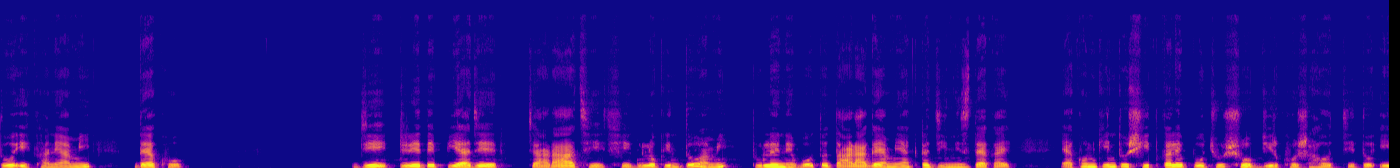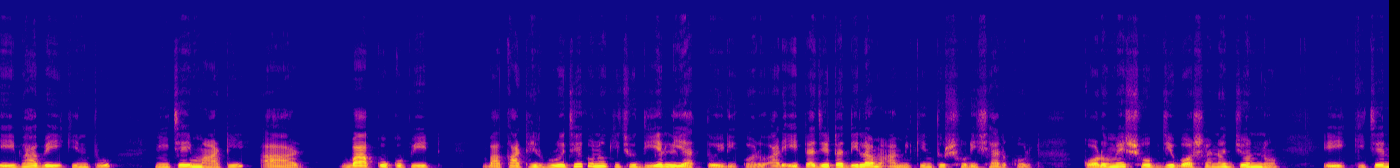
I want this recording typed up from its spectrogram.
তো এখানে আমি দেখো, যে ট্রেতে পেঁয়াজের চারা আছে সেগুলো কিন্তু আমি তুলে নেব। তো তার আগে আমি একটা জিনিস দেখাই। এখন কিন্তু শীতকালে প্রচুর সবজির খোসা হচ্ছে। তো এইভাবেই কিন্তু নিচেই মাটি আর বা কোকোপিট বা কাঠের গুঁড়ো যে কোনো কিছু দিয়ে লেয়ার তৈরি করো। আর এটা যেটা দিলাম, আমি কিন্তু সরিষার খোল। গরমের সবজি বসানোর জন্য এই কিচেন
